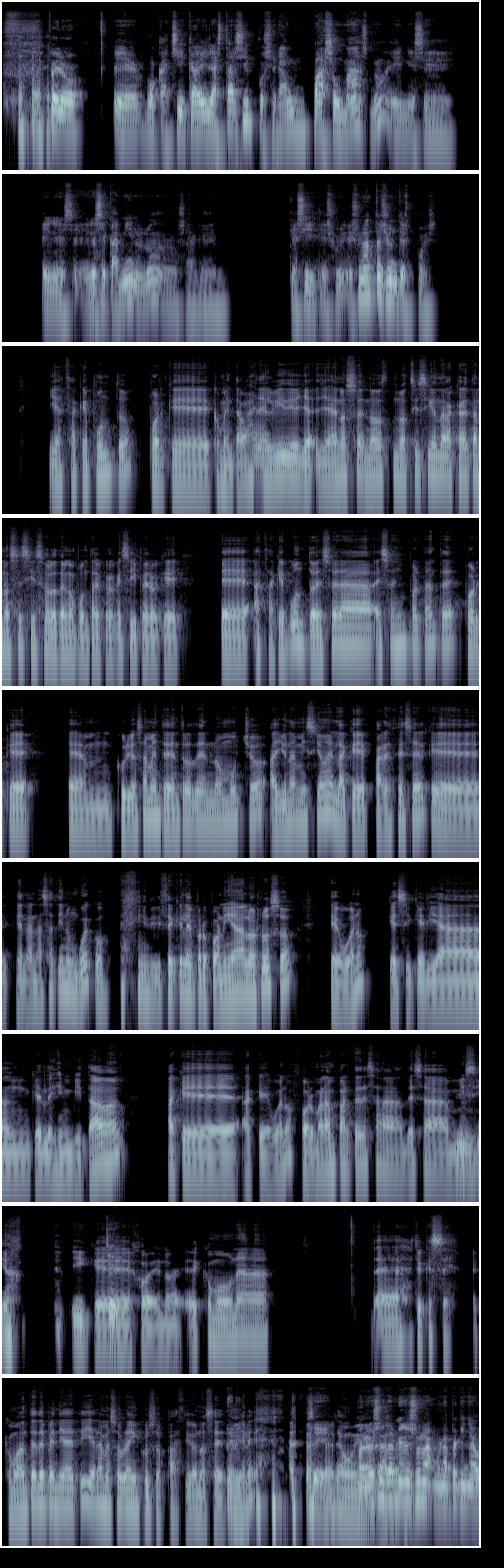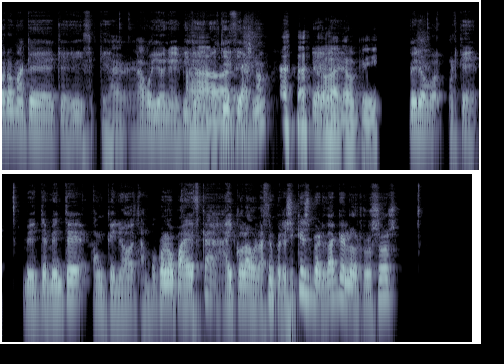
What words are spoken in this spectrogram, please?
pero eh, Boca Chica y la Starship, pues será un paso más, ¿no? En ese, en ese, en ese camino, ¿no? O sea que, que sí, es un, es un antes y un después. ¿Y hasta qué punto? Porque comentabas en el vídeo, ya, ya no, sé, no, no estoy siguiendo las caretas, no sé si eso lo tengo apuntado, creo que sí, pero que eh, hasta qué punto eso era eso es importante porque em, curiosamente dentro de no mucho hay una misión en la que parece ser que, que la NASA tiene un hueco y dice que le proponía a los rusos que bueno, que si querían, que les invitaban a que, a que bueno, formaran parte de esa, de esa misión y que, joder, no, es como una... eh, yo qué sé, es como antes dependía de ti y ahora me sobra incluso espacio, no sé, ¿te viene? Sí. Era muy bueno, eso raro. también es una, una pequeña broma que, que, que hago yo en el vídeo Ah, de vale. noticias, ¿no? Eh, vale, ok. Pero porque, evidentemente, aunque no tampoco lo parezca, hay colaboración. Pero sí que es verdad que los rusos,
